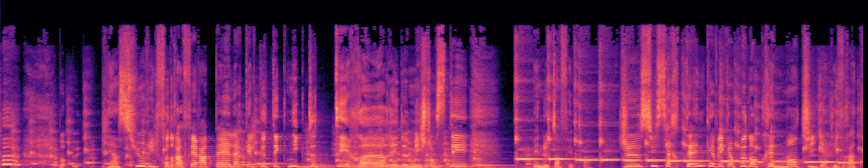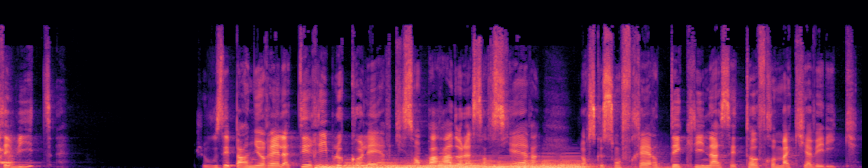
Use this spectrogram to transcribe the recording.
peu? Bien sûr, il faudra faire appel à quelques techniques de terreur et de méchanceté, mais ne t'en fais pas. Je suis certaine qu'avec un peu d'entraînement, tu y arriveras très vite. Je vous épargnerai la terrible colère qui s'empara de la sorcière lorsque son frère déclina cette offre machiavélique.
